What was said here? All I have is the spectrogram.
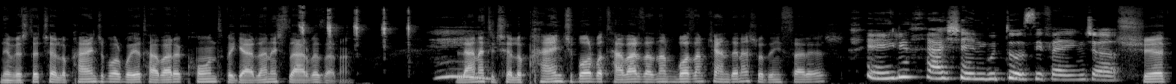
نوشته 45 بار با یه تبر کند به گردنش ضربه زدن. لعنتی 45 بار با تبر زدن بازم کنده نشده این سرش؟ خیلی خشن بود توصیف اینجا. چه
